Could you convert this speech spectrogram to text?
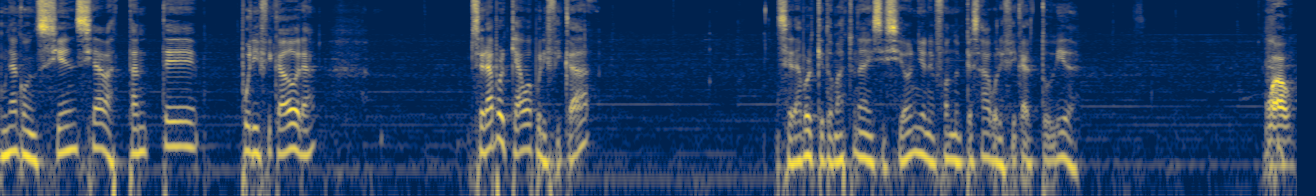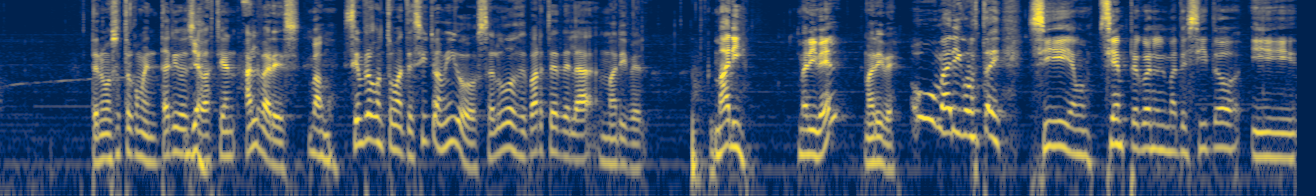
una conciencia bastante purificadora. ¿Será porque agua purificada? ¿Será porque tomaste una decisión y en el fondo empiezas a purificar tu vida? Wow. Tenemos otro comentario de Sebastián Álvarez. Vamos. Siempre con tu matecito, amigo. Saludos de parte de la Maribel. Mari. ¿Maribel? Maribel. Uh, Mari, ¿cómo estás? Sí, amor, siempre con el matecito y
